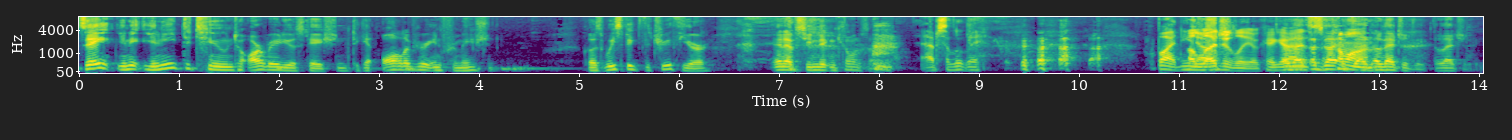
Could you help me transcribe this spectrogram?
See, you need you need to tune to our radio station to get all of your information, because we speak the truth here, and Epstein didn't kill himself. Absolutely. but you know, Allegedly, okay, Alle- guys. alle- Come on. Allegedly, allegedly,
